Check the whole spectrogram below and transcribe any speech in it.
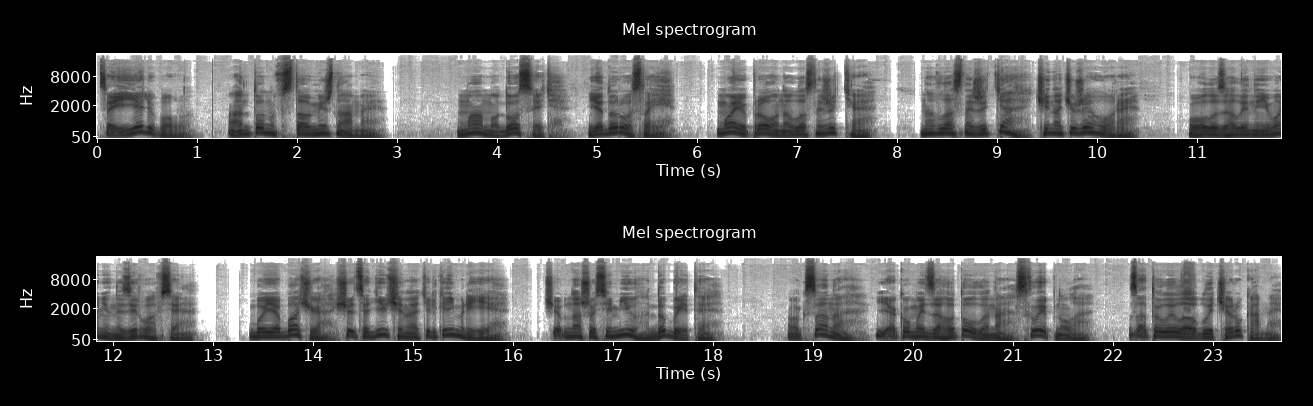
це і є любов. Антон встав між нами. Мамо, досить, я дорослий, маю право на власне життя. На власне життя чи на чуже горе? Голос Галини Іванівни зірвався. Бо я бачу, що ця дівчина тільки й мріє, щоб нашу сім'ю добити. Оксана, як умить заготовлена, схлипнула, затулила обличчя руками.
